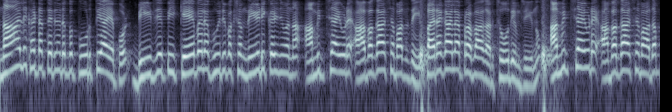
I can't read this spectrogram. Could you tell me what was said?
നാല് ഘട്ട തെരഞ്ഞെടുപ്പ് പൂർത്തിയായപ്പോൾ ബി ജെ പി കേവല ഭൂരിപക്ഷം നേടിക്കഴിഞ്ഞുവെന്ന അമിത്ഷായുടെ അവകാശവാദത്തെ പരകാല പ്രഭാകർ ചോദ്യം ചെയ്യുന്നു. അമിത്ഷായുടെ അവകാശവാദം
